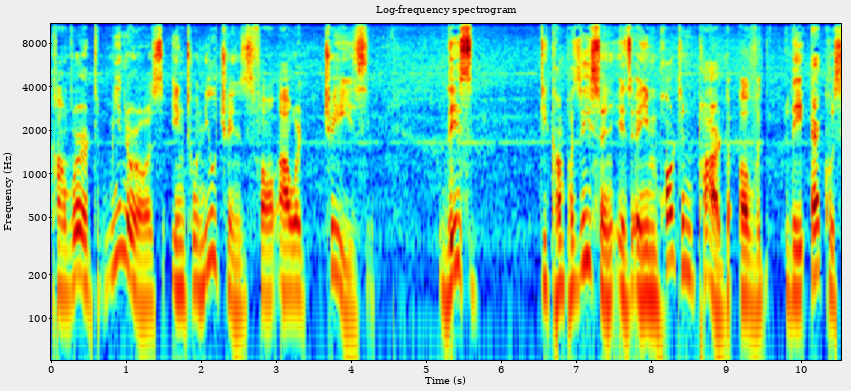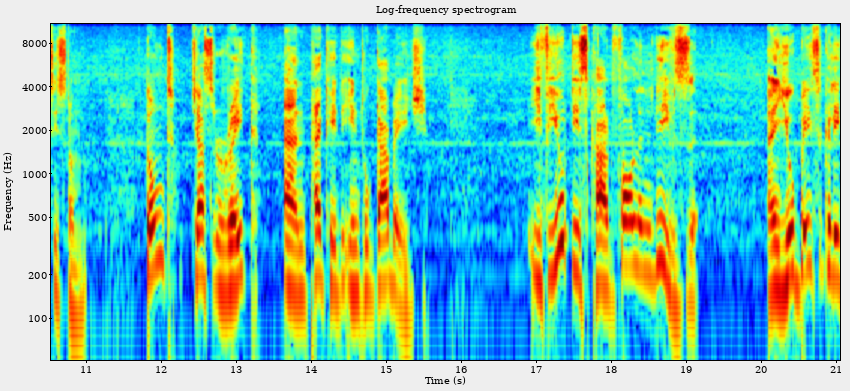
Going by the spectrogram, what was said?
convert minerals into nutrients for our trees. This decomposition is an important part of the ecosystem. Don't just rake and pack it into garbage. If you discard fallen leaves and you basically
